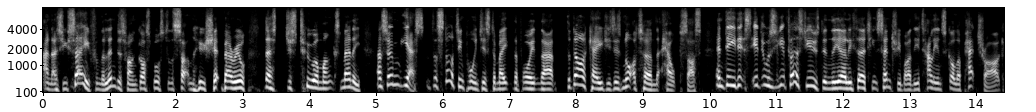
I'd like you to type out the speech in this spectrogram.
And as you say, from the Lindisfarne Gospels to the Sutton Hoo ship burial, there's just two amongst many. And so, yes, the starting point is to make the point that the Dark Ages is not a term that helps us. Indeed, it's, it was first used in the early 13th century by the Italian scholar Petrarch,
